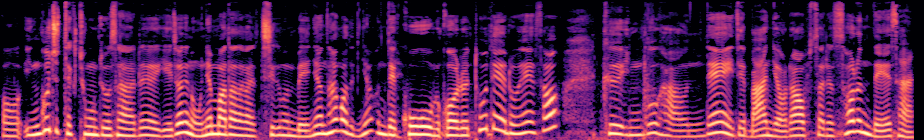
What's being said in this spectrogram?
어 인구주택 총조사를 예전에는 5년마다 지금은 매년 하거든요. 근데 네. 그거를 토대로 해서 그 인구 가운데 이제 만 19살에서 34살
